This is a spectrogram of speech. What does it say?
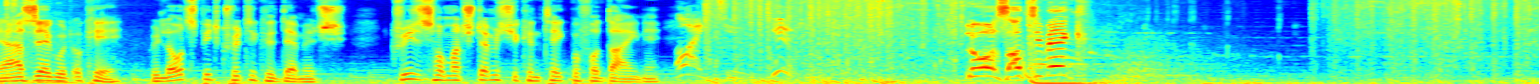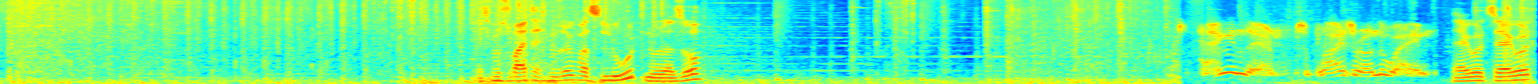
Ja, sehr gut, okay. Reload Speed Critical Damage. Increases how much damage you can take before dying. Ne? Los, haut sie weg! Ich muss weiter, ich muss irgendwas looten oder so. Hang in there. Supplies are on the way. Sehr gut, sehr gut.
